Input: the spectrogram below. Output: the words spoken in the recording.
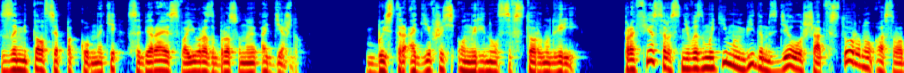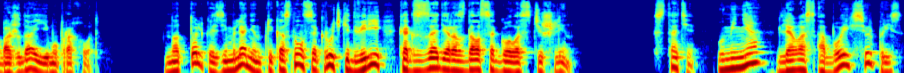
заметался по комнате, собирая свою разбросанную одежду. Быстро одевшись, он ринулся в сторону двери. Профессор с невозмутимым видом сделал шаг в сторону, освобождая ему проход. Но только землянин прикоснулся к ручке двери, как сзади раздался голос Тишлин. «Кстати, у меня для вас обоих сюрприз».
